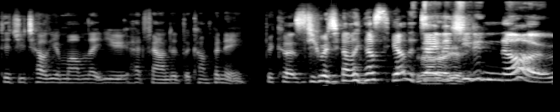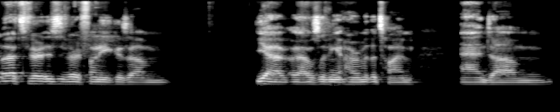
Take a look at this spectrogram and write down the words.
did you tell your mum that you had founded the company? Because you were telling us the other day Uh, that yeah. she didn't know. Well, that's very. This is very funny because um, yeah, I was living at home at the time, and um,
